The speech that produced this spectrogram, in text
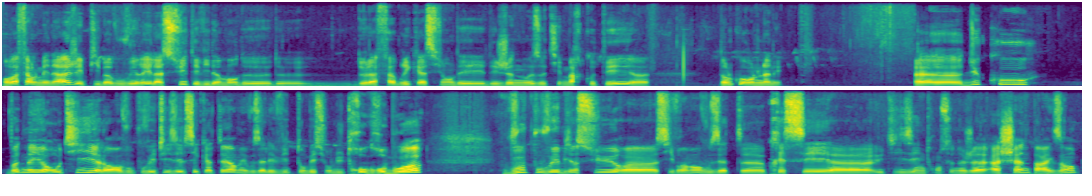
On va faire le ménage et puis bah, vous verrez la suite évidemment de, de, la fabrication des, jeunes noisetiers marcotés. Euh, dans le courant de l'année. Euh, du coup, votre meilleur outil, alors vous pouvez utiliser le sécateur, mais vous allez vite tomber sur du trop gros bois. Vous pouvez bien sûr, euh, si vraiment vous êtes euh, pressé, utiliser une tronçonneuse à chaîne par exemple,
